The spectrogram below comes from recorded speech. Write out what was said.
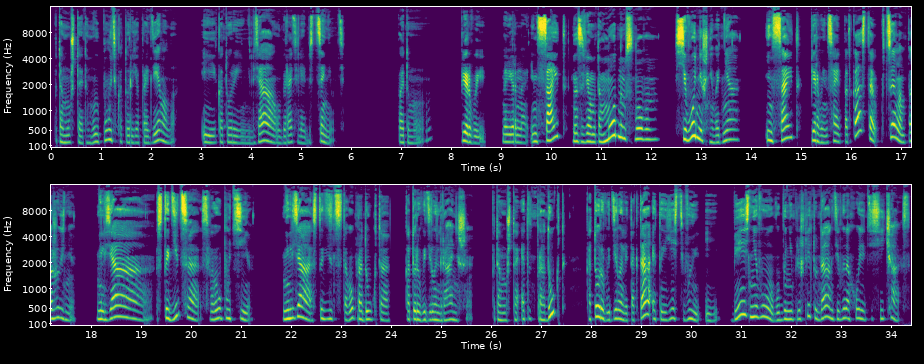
потому что это мой путь, который я проделала, и который нельзя убирать или обесценивать. Поэтому первый, наверное, инсайт, назовем это модным словом, сегодняшнего дня инсайт, первый инсайт подкаста в целом по жизни. Нельзя стыдиться своего пути. Нельзя стыдиться того продукта, который вы делали раньше. Потому что этот продукт, который вы делали тогда, это и есть вы. И без него вы бы не пришли туда, где вы находитесь сейчас.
